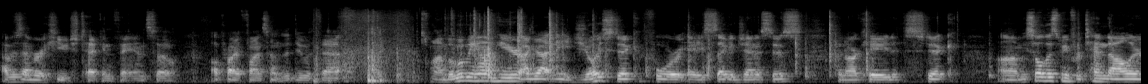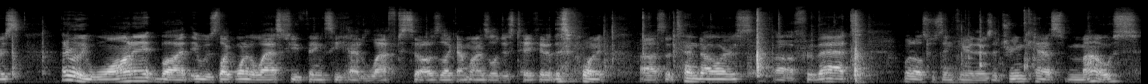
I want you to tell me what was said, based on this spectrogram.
I was never a huge Tekken fan, so I'll probably find something to do with that. Um, but moving on here, I got a joystick for a Sega Genesis, an arcade stick. Um, he sold this to me for $10. I didn't really want it, but it was like one of the last few things he had left, so I was like, I might as well just take it at this point. Uh, so $10 uh, for that. What else was in here? There's a Dreamcast mouse,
